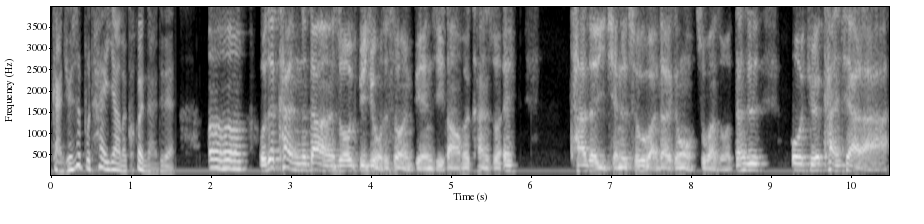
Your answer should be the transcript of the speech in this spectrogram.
感觉是不太一样的困难，对不对？呃，我在看，那当然说，毕竟我是收文编辑，当然会看说，哎。他的以前的出版到底跟我出版什么？但是我觉得看下来啊，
